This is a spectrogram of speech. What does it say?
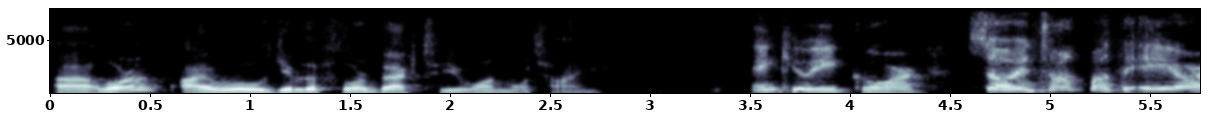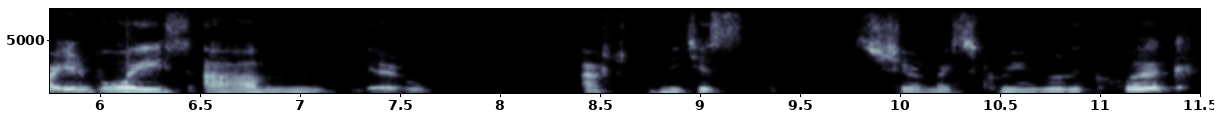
Uh, Laura, I will give the floor back to you one more time. Thank you, Igor. So in talk about the AR invoice, um, actually, let me just share my screen really quick.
